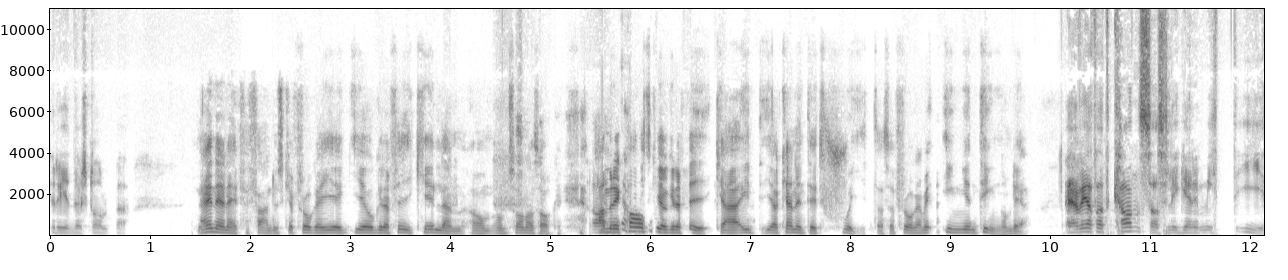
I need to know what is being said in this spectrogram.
Ridderstolpe. Nej, nej, nej, för fan. Du ska fråga ge geografikillen om, om sådana saker. Amerikansk geografi, kan jag, inte, jag kan inte ett skit. Alltså fråga mig ingenting om det. Jag vet att Kansas ligger mitt i.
